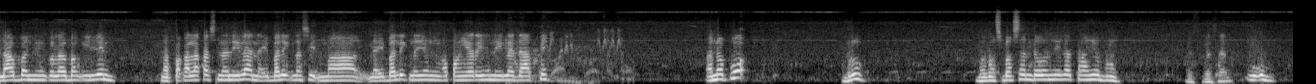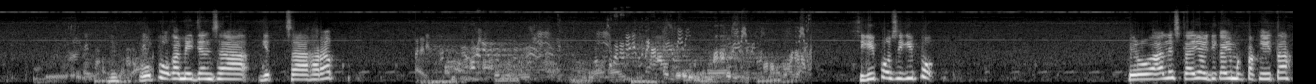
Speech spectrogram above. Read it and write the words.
laban yung kalabang alien. Napakalakas na nila, naibalik na si ma, naibalik na yung kapangyarihan nila dati. Ano po? Bro. Babasbasan daw nila tayo, bro. Mas basan? Oo. Upo kami diyan sa git sa harap. Sige po, sige po. Pero alis kayo, hindi kayo magpakita.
